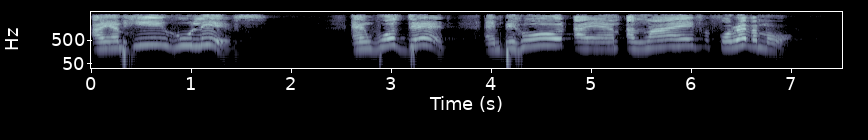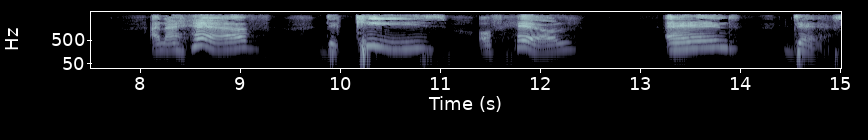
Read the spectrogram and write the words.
I am he who lives and was dead, and behold, I am alive forevermore. And I have the keys of hell and death.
